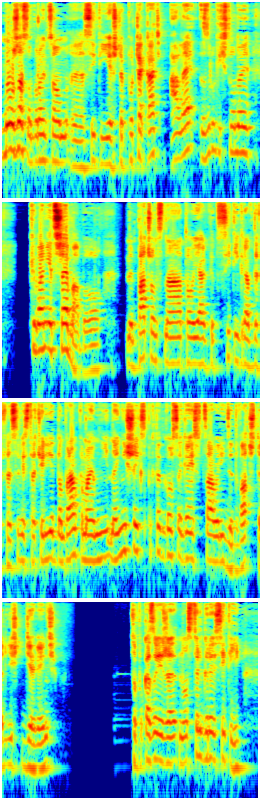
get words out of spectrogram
Można z obrońcą e, City jeszcze poczekać, ale z drugiej strony chyba nie trzeba, bo patrząc na to, jak City gra w defensywie, stracili jedną bramkę, mają najniższy expected goals against w całej lidze, 2,49, co pokazuje, że no, styl gry City E,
